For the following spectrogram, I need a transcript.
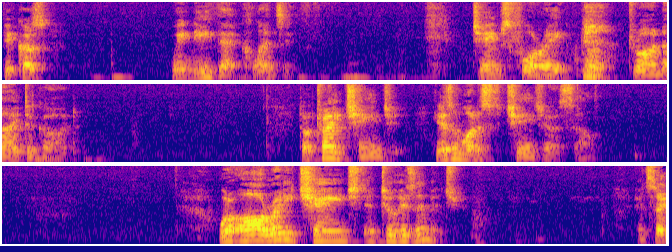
because we need that cleansing. James 4 8, draw nigh to God. Don't try and change it. He doesn't want us to change ourselves. We're already changed into his image. In 2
